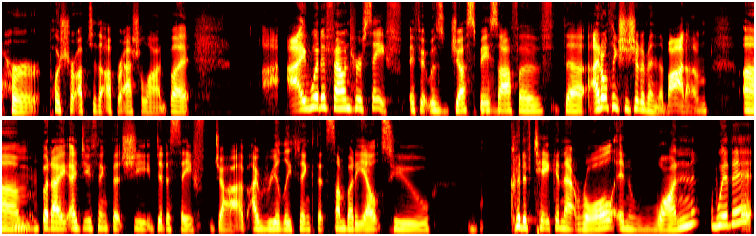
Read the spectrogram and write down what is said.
her push her up to the upper echelon, but I would have found her safe if it was just based off of the. I don't think she should have been the bottom, um, Mhm. but I, I do think that she did a safe job. I really think that somebody else who could have taken that role and won with it.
